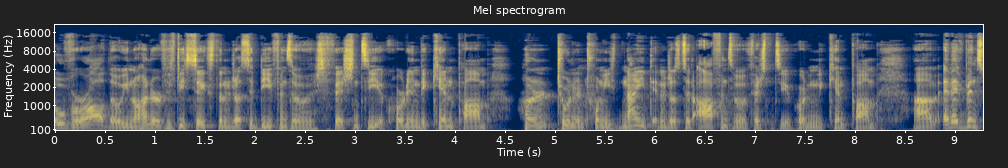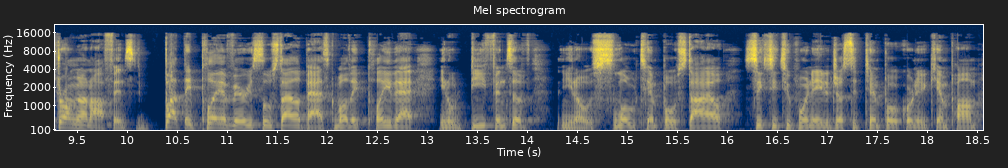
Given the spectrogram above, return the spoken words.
overall, though, you know, 156th in adjusted defensive efficiency according to KenPom, 229th in adjusted offensive efficiency according to KenPom. Um, and they've been strong on offense, but they play a very slow style of basketball. They play that, you know, defensive, you know, slow tempo style, 62.8 adjusted tempo according to KenPom,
